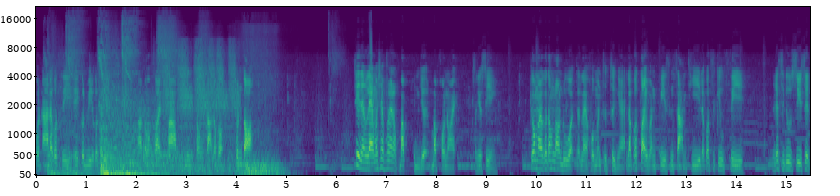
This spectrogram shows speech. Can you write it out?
กด R แล้วกด C เอ้ย กด V แล้วกด C ปาบแล้วก็ต่อยปาบหนึ่งสองสามแล้วก็ชนต่อ ที่แรงๆไม่ใช่เพราะอะไรหรอก บัฟผมเยอะ บัฟเขาน้อยสองจุดสี่งก็มันก็ต้องลองดูอะ แต่หลายคนมันถึกๆไง แล้วก็ต่อยวันฟรีถึงสามที แล้วก็สกิลซีแล้วก็สกิลซีเสร็จ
